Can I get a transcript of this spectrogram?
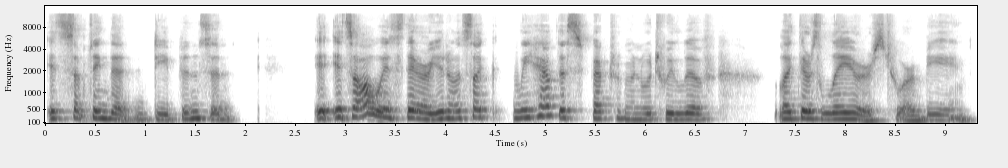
it's something that deepens and it, it's always there. You know, it's like we have this spectrum in which we live, like there's layers to our being.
